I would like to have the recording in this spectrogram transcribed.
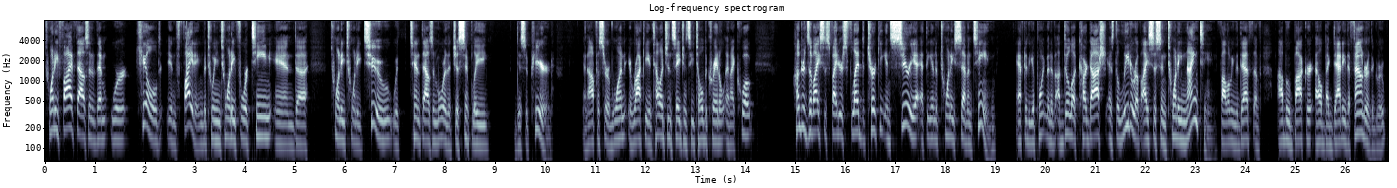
25,000 of them were killed in fighting between 2014 and uh, 2022, with 10,000 more that just simply disappeared. An officer of one Iraqi intelligence agency told the Cradle, and I quote, Hundreds of ISIS fighters fled to Turkey and Syria at the end of 2017 after the appointment of Abdullah Qardash as the leader of ISIS in 2019, following the death of Abu Bakr al Baghdadi, the founder of the group.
